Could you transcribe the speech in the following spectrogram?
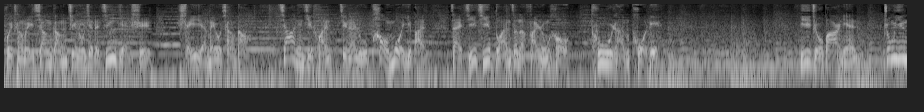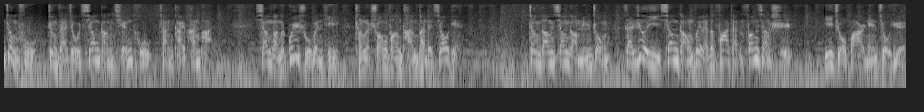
会成为香港金融界的经典时，谁也没有想到，嘉宁集团竟然如泡沫一般，在极其短暂的繁荣后突然破裂。一九八二年，中英政府正在就香港前途展开谈判，香港的归属问题成了双方谈判的焦点。正当香港民众在热议香港未来的发展方向时，一九八二年九月，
